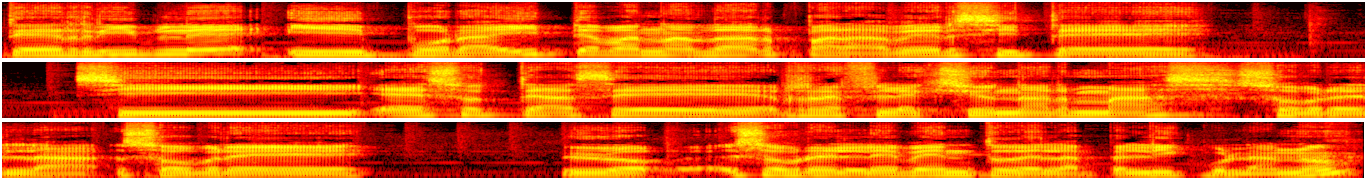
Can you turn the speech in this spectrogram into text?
terrible y por ahí te van a dar para ver si te, si eso te hace reflexionar más sobre la, sobre lo, sobre el evento de la película, ¿no?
